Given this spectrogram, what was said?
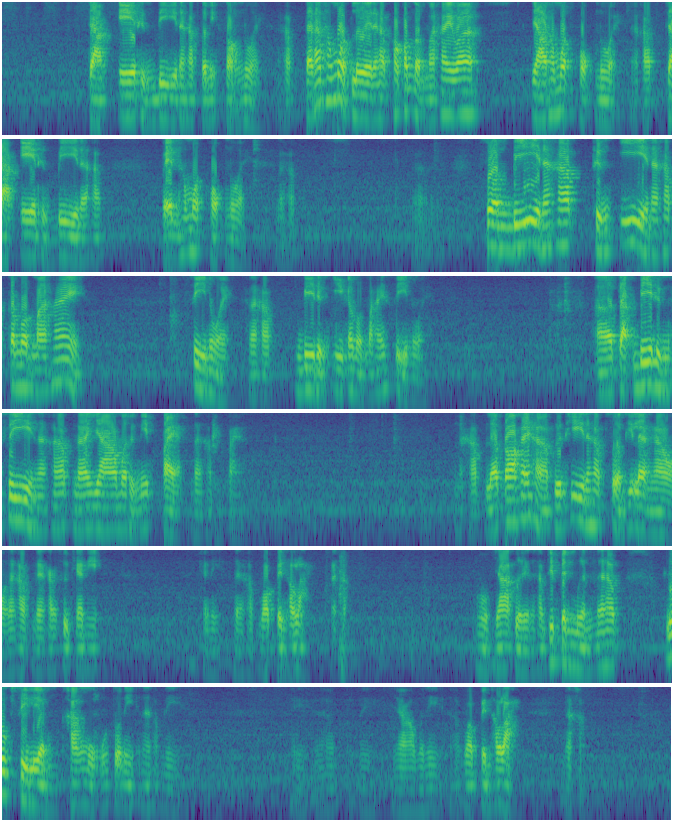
จาก A ถึง D นะครับ ตัวนี้ 2 หน่วยนะครับ แต่ถ้าทั้งหมดเลยนะครับเขากำหนดมาให้ว่ายาวทั้งหมด 6 หน่วยนะครับ จาก A ถึง B นะครับ เป็นทั้งหมด 6 หน่วยนะครับ ส่วน B นะครับถึง E นะครับกำหนดมาให้ 4 หน่วยนะครับ B ถึง E กำหนดมาให้ 4 หน่วย จาก B ถึง C นะครับนะยาวมาถึงนี่ 8 นะครับ 8 นะครับ แล้วก็ให้หาพื้นที่นะครับ ส่วนที่แรงเงานะครับนะครับคือแค่นี้ แค่นี้นะครับว่าเป็นเท่าไหร่นะครับโอ้ยากเลยนะครับที่เป็นเหมือนนะครับ รูปสี่เหลี่ยมคางหมูตัวนี้นะครับนี่ นี่ยาวมานี่นะครับว่าเป็นเท่าไหร่นะครับ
